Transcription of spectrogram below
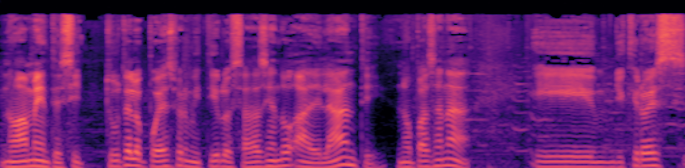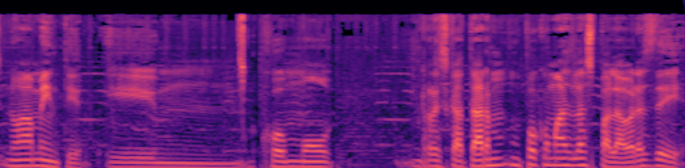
Nuevamente, si tú te lo puedes permitir, lo estás haciendo, adelante, no pasa nada. Eh, yo quiero es nuevamente como rescatar un poco más las palabras de,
